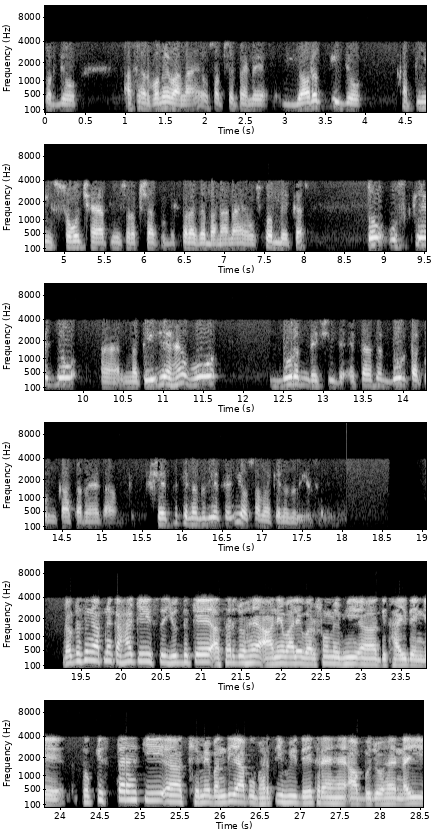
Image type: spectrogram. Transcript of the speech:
पर जो असर होने वाला है, वो सबसे पहले यूरोप की जो अपनी सोच है, अपनी सुरक्षा को किस तरह से बनाना है, उसको लेकर तो उसके जो नतीजे हैं, वो दूरंदेशी एक तरह से दूर तक उनका असर रहेगा क्षेत्र के नज़रिए से भी और समय के नज़रिए से भी। डॉक्टर सिंह, आपने कहा कि इस युद्ध के असर जो है आने वाले वर्षों में भी दिखाई देंगे। तो किस तरह की खेमेबंदी आप उभरती हुई देख रहे हैं? अब जो है नई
